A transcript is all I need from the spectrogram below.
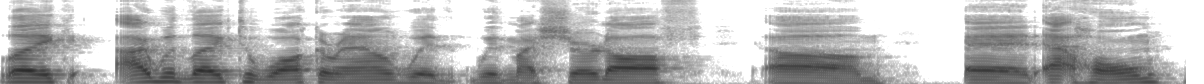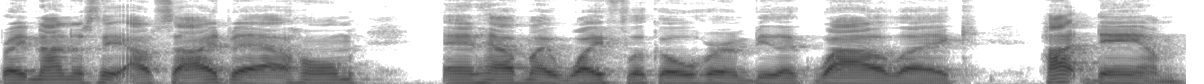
Like I would like to walk around with with my shirt off, um, and at home, right? Not necessarily outside, but at home, and have my wife look over and be like, "Wow, like hot damn."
